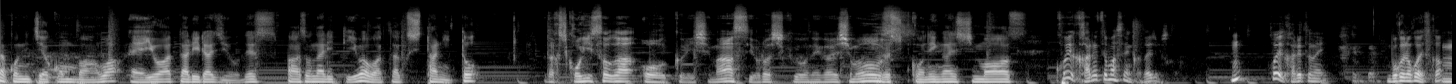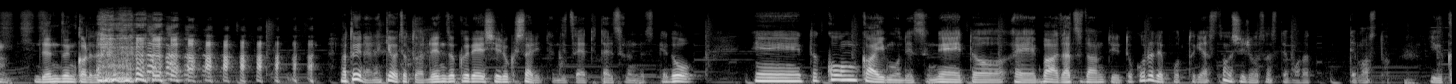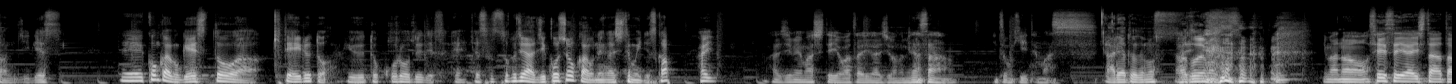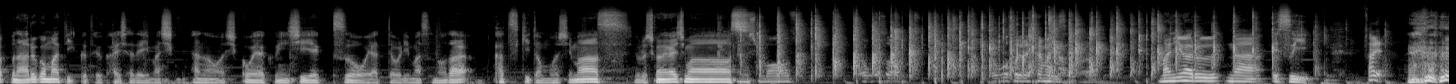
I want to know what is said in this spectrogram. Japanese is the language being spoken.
皆さん、こんにちは、こんばんは。えー、夜当たりラジオです。パーソナリティは私、谷と、私、小木曽がお送りします。よろしくお願いします。よろしくお願いします。声枯れてませんか？大丈夫ですか？ん？声枯れてない？僕の声ですか、うん。全然彼だ。まあ、というのはね、今日はちょっと連続で収録したりって実はやってたりするんですけど、えっ、と、今回もですね、えっ、と、えーバー雑談というところで、ポッドキャストの収録させてもらってますという感じです。で、今回もゲストが来ているというところでですね、じゃあ早速じゃあ自己紹介お願いしてもいいですか？はい。はじめまして、渡りラジオの皆さん、いつも聞いてます。ありがとうございます。ありがとうございます。今、あの、生成 AI スタートアップのアルゴマティックという会社で今、しあの、執行役員 CXO をやっております、野田克樹と申します。よろしくお願いしまお願いす。します。ようこそ。ようこそいらっしゃいました。マニュアルな SE。はい。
